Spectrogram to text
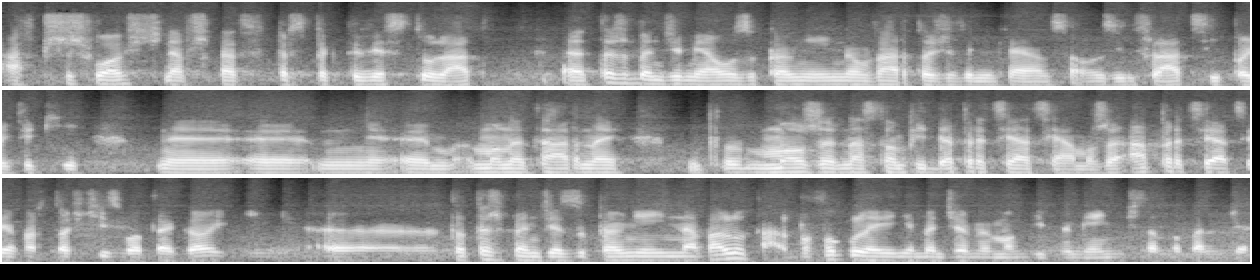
a w przyszłości, na przykład w perspektywie 100 lat, E, też będzie miało zupełnie inną wartość wynikającą z inflacji, polityki e, e, monetarnej. Może nastąpić deprecjacja, a może aprecjacja wartości złotego i to też będzie zupełnie inna waluta, albo w ogóle jej nie będziemy mogli wymienić, no bo będzie,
